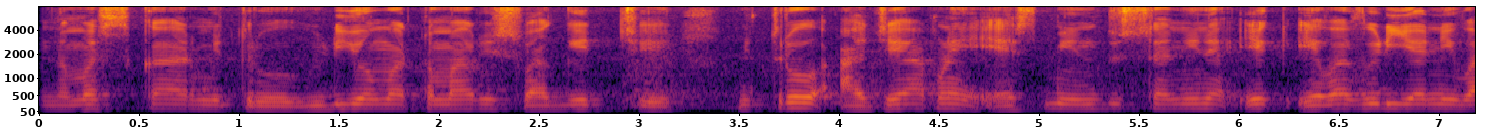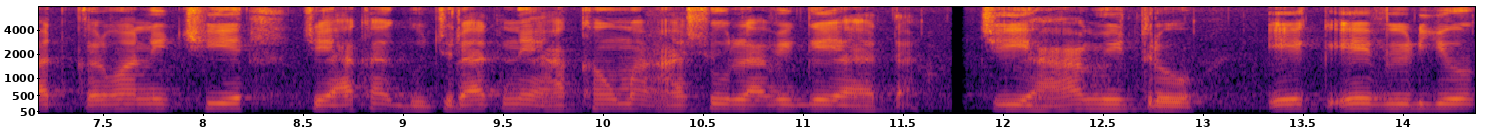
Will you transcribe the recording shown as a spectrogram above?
નમસ્કાર મિત્રો, વિડીયોમાં તમારું સ્વાગત છે. મિત્રો, આજે આપણે એસબી હિન્દુસ્તાનીના એક એવા વિડીયાની વાત કરવાની છીએ, જે આખા ગુજરાતને આંખોમાં આંસુ લાવી ગયા હતા. જી હા, મિત્રો, એક એ વીડિયો,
